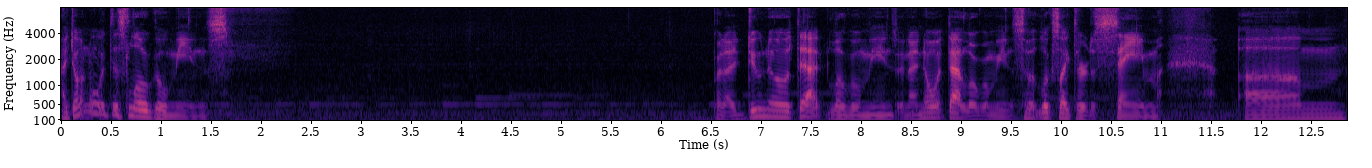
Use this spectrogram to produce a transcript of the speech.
I don't know what this logo means. But I do know what that logo means, and I know what that logo means, so it looks like they're the same. Um,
